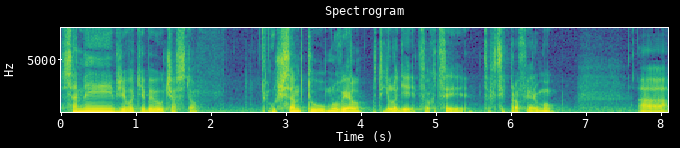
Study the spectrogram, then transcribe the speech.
se mi v životě objevují často. Už jsem tu mluvil o té lodi, co chci, co chci pro firmu a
